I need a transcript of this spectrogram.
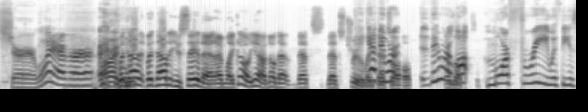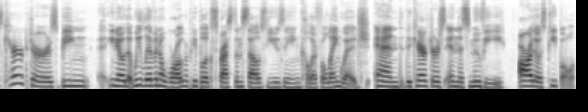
sure, whatever. All right. But well, we- now, but now that you say that, I'm like, oh yeah, no, that that's that's true. Like yeah, they that's were all. they were a that's all- lot more free with these characters being you know that we live in a world where people express themselves using colorful language and the characters in this movie are those people.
